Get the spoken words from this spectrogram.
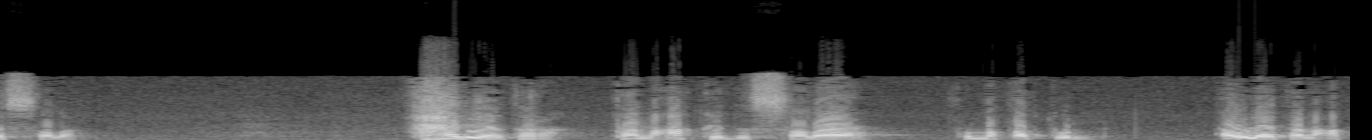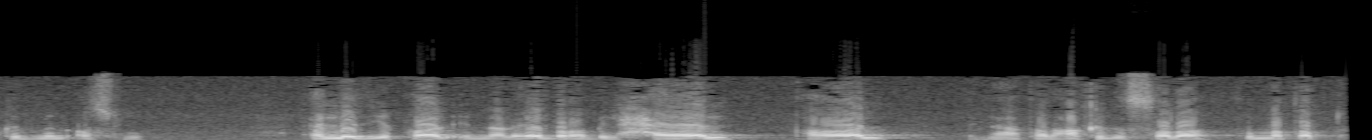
الصلاة. فهل يا ترى تنعقد الصلاة ثم تبطل أو لا تنعقد من أصله؟ الذي قال إن العبرة بالحال قال إنها تنعقد الصلاة ثم تبطل.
